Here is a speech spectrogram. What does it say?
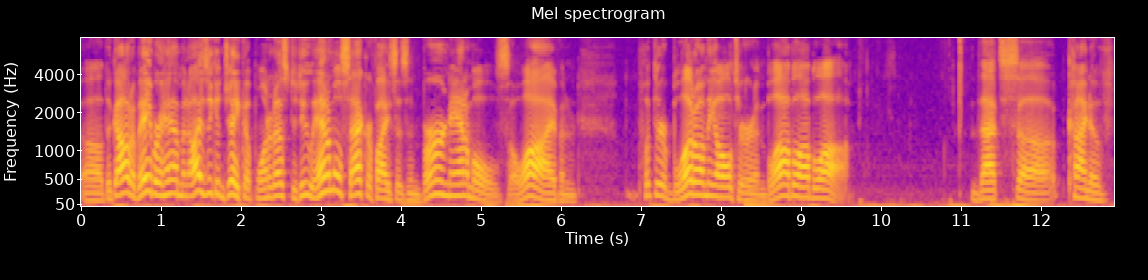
uh, the God of Abraham and Isaac and Jacob wanted us to do animal sacrifices and burn animals alive and put their blood on the altar and blah, blah, blah. That's uh, kind of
